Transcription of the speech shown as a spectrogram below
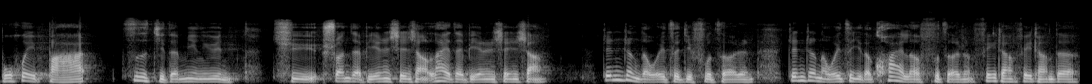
不会把自己的命运去拴在别人身上，赖在别人身上。真正的为自己负责任，真正的为自己的快乐负责任，非常非常的，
